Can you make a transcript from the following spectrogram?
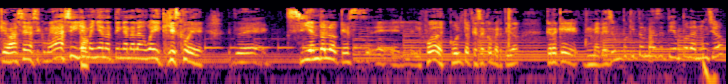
que va a ser así como, ah, sí, ya Oh. mañana tengan Alan Wake. Y es como, de- de- siendo lo que es eh, el, el juego de culto que se ha convertido, creo que merece un poquito más de tiempo de anuncio.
